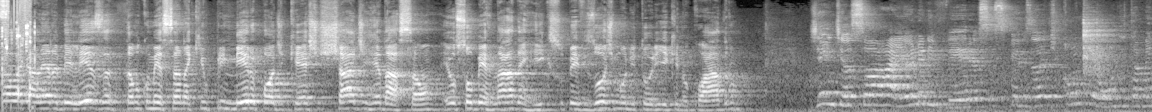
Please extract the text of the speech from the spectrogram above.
Fala galera, beleza? Estamos começando aqui o primeiro podcast Chá de Redação. Eu sou Bernardo Henrique, supervisor de monitoria aqui no quadro. Gente, eu sou a Rayane Oliveira, eu sou supervisora de conteúdo e também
